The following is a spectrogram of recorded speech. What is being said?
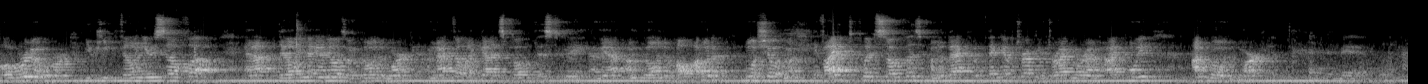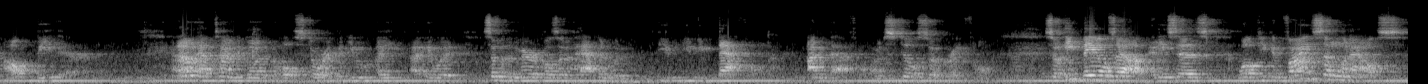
over and over you keep filling yourself up. And I, the only thing I know is I'm going to market. I mean, I felt like God spoke this to me. I mean, I, I'm going to. Oh, I'm gonna. I'm gonna show it. If I have to put sofas on the back of a pickup truck and drive them around High Point, I'm going to market. I'll be there. And I don't have time to go into the whole story, but you, I, I, it would, some of the miracles that have happened would, you, you'd be baffled. I'm baffled. I'm still so grateful. So he bails out and he says, Well, if you can find someone else,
